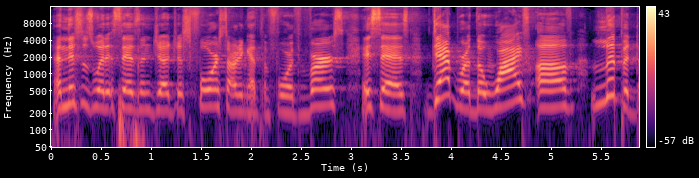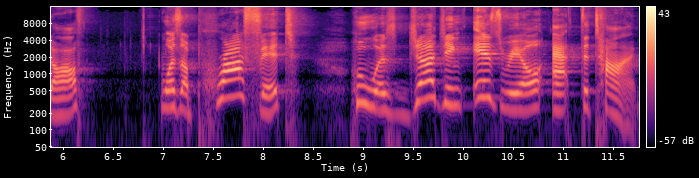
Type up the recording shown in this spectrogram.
And this is what it says in Judges 4, starting at the fourth verse. It says, Deborah, the wife of Lapidoth, was a prophet who was judging Israel at the time.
